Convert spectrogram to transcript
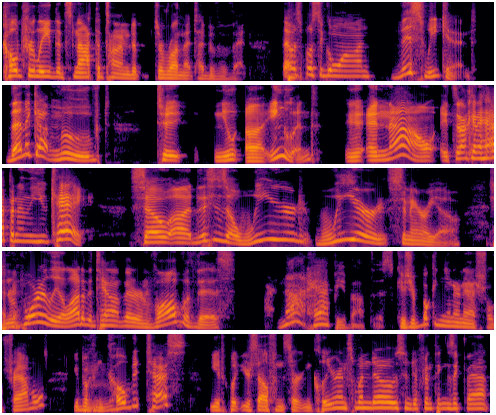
culturally, that's not the time to, to run that type of event that was supposed to go on this weekend Then it got moved to New uh, England, and now it's not going to happen in the UK. So uh, this is a weird, weird scenario. And reportedly, a lot of the talent that are involved with this are not happy about this because you're booking international travel, you're booking Mhm. COVID tests, you have to put yourself in certain clearance windows and different things like that.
